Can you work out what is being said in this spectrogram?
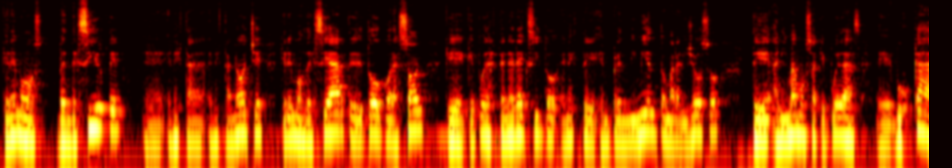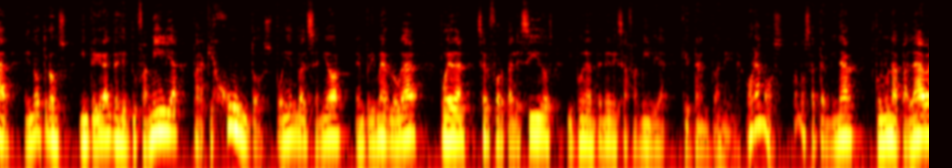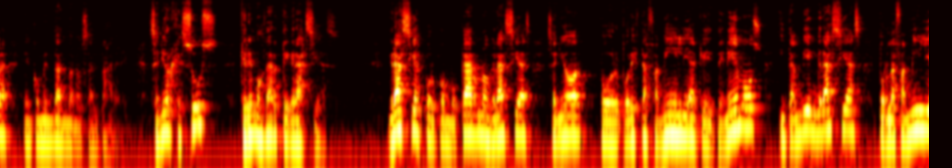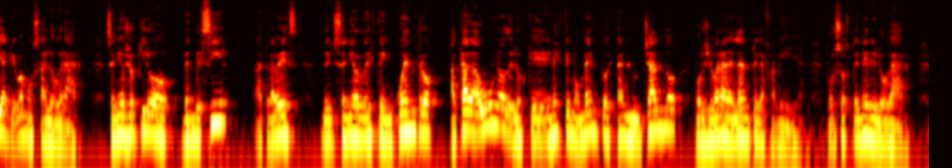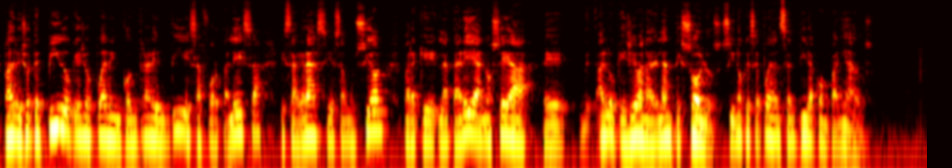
Queremos bendecirte eh, en, esta, en esta noche, queremos desearte de todo corazón que, puedas tener éxito en este emprendimiento maravilloso. Te animamos a que puedas eh, buscar en otros integrantes de tu familia para que juntos, poniendo al Señor en primer lugar, puedan ser fortalecidos y puedan tener esa familia que tanto anhela. Oramos, vamos a terminar con una palabra encomendándonos al Padre. Señor Jesús, queremos darte gracias Gracias por convocarnos, gracias Señor por, por esta familia que tenemos y también gracias por la familia que vamos a lograr. Señor, yo quiero bendecir a través del Señor de este encuentro a cada uno de los que en este momento están luchando por llevar adelante la familia, por sostener el hogar. Padre, yo te pido que ellos puedan encontrar en ti esa fortaleza, esa gracia, esa unción, para que la tarea no sea eh, algo que llevan adelante solos, sino que se puedan sentir acompañados.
